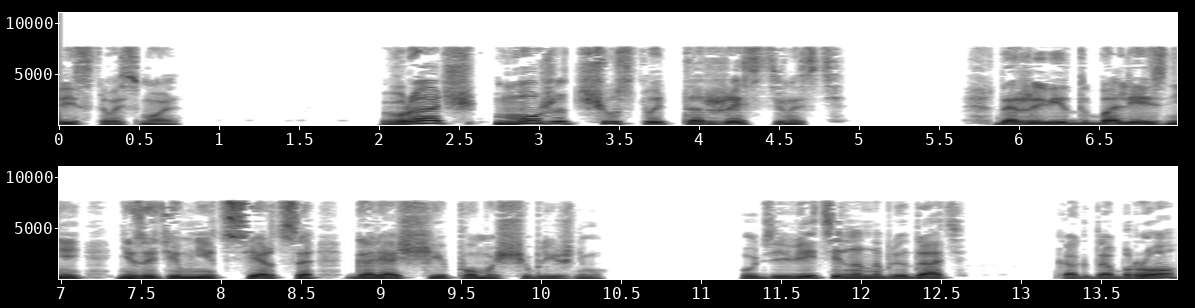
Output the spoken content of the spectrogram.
308. Врач может чувствовать торжественность. Даже вид болезней не затемнит сердце, горящее помощью ближнему. Удивительно наблюдать, как добро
